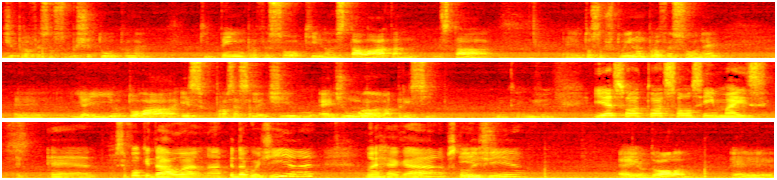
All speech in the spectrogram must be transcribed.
de professor substituto, né? Que tem um professor que não está lá, tá, está, é, eu estou substituindo um professor, né? É, e aí eu estou lá, esse processo seletivo é de um ano a princípio. Entendi. E a sua atuação, assim, mais. É, você falou que dá aula na pedagogia, né? No RH, na psicologia. Isso. É, eu dou aula. É,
